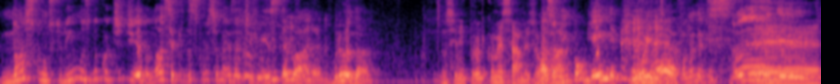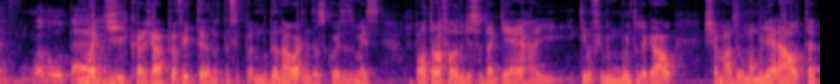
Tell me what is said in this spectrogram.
nós construímos no cotidiano. Nossa, que discurso mais ativista agora. Bruno. Não sei nem por onde começar, mas vamos Nossa, lá. eu me empolguei aqui, Muito. Né? Falando de sangue. É... Vamos lutar. Uma dica, já aproveitando, mudando a ordem das coisas, mas o Paulo estava falando disso da guerra e, e tem um filme muito legal chamado Uma Mulher Alta,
